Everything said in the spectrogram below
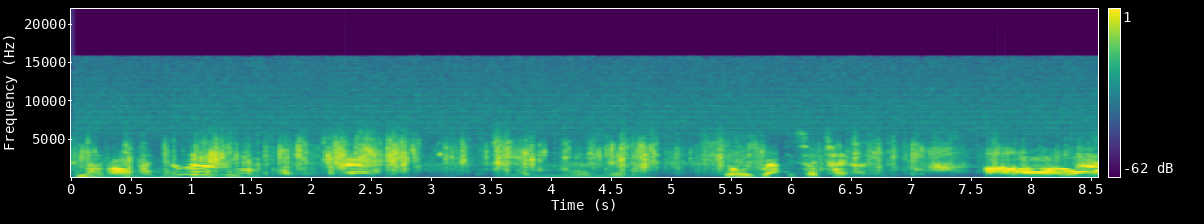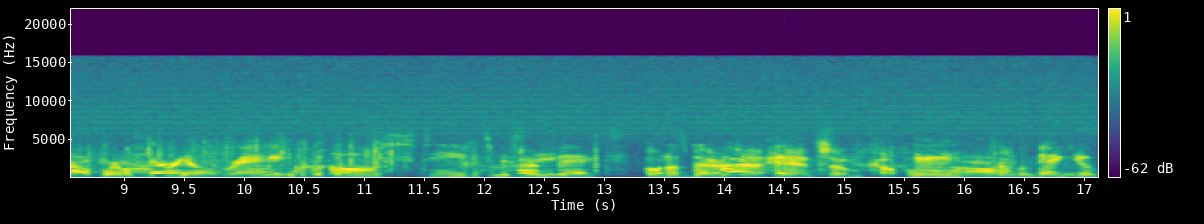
Come on, come oh. on. Let's see what's in there. You always wrap these so tight, Audrey. Oh, wow, portable stereo. great. Oh, Steve, it's Let me see. perfect. Oh, now there's a handsome couple. Oh, thank you.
